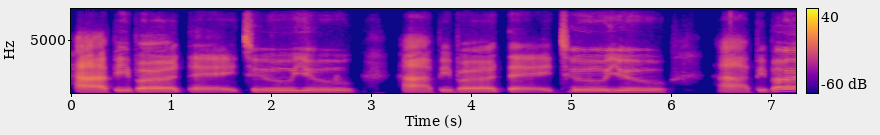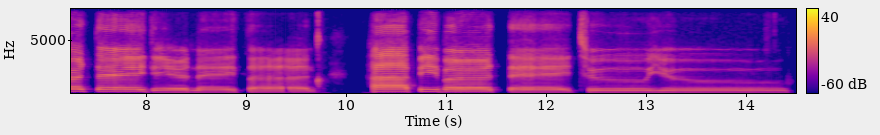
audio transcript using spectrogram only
Happy birthday to you. Happy birthday to you. Happy birthday, dear Nathan. Happy birthday to you.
